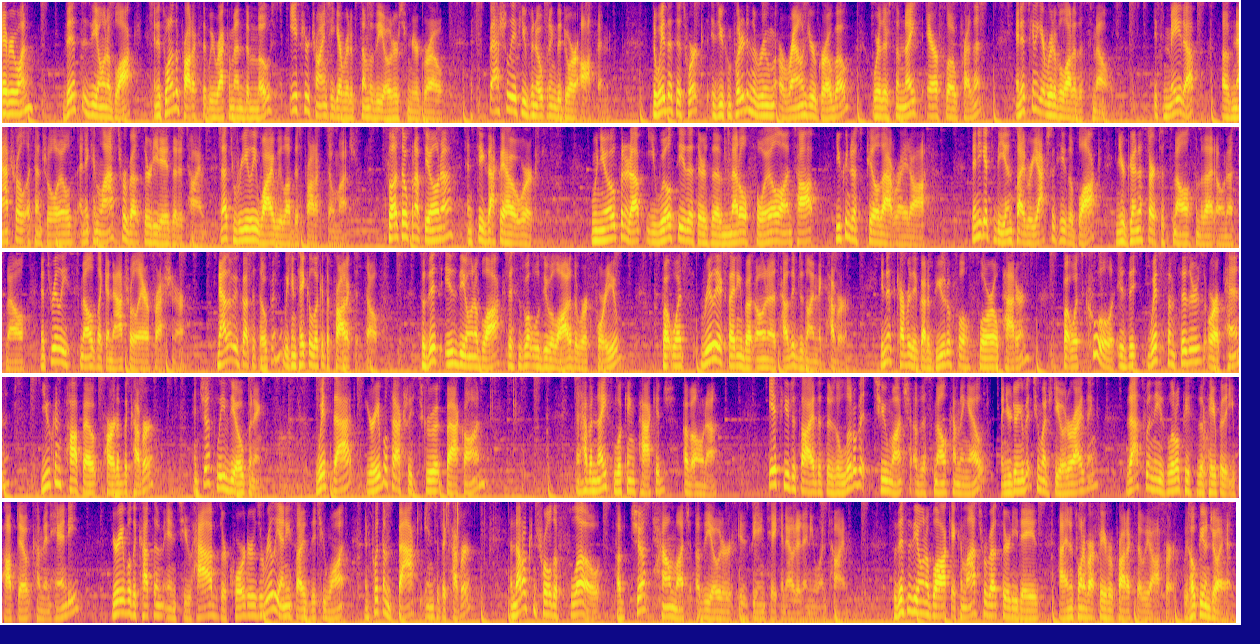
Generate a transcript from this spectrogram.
Hey everyone, this is the Ona block, and it's one of the products that we recommend the most if you're trying to get rid of some of the odors from your grow, especially if you've been opening the door often. The way that this works is you can put it in the room around your Grobo where there's some nice airflow present, and it's gonna get rid of a lot of the smells. It's made up of natural essential oils and it can last for about 30 days at a time. That's really why we love this product so much. So let's open up the Ona and see exactly how it works. When you open it up, you will see that there's a metal foil on top. You can just peel that right off. Then you get to the inside where you actually see the block and you're gonna start to smell some of that Ona smell. It really smells like a natural air freshener. Now that we've got this open, we can take a look at the product itself. So this is the Ona block. This is what will do a lot of the work for you. But what's really exciting about Ona is how they've designed the cover. In this cover, they've got a beautiful floral pattern. But what's cool is that with some scissors or a pen, you can pop out part of the cover and just leave the openings. With that, you're able to actually screw it back on and have a nice looking package of Ona. If you decide that there's a little bit too much of the smell coming out and you're doing a bit too much deodorizing, that's when these little pieces of paper that you popped out come in handy. You're able to cut them into halves or quarters or really any size that you want and put them back into the cover and that'll control the flow of just how much of the odor is being taken out at any one time. So this is the Ona block. It can last for about 30 days, uh, and it's one of our favorite products that we offer. We hope you enjoy it.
